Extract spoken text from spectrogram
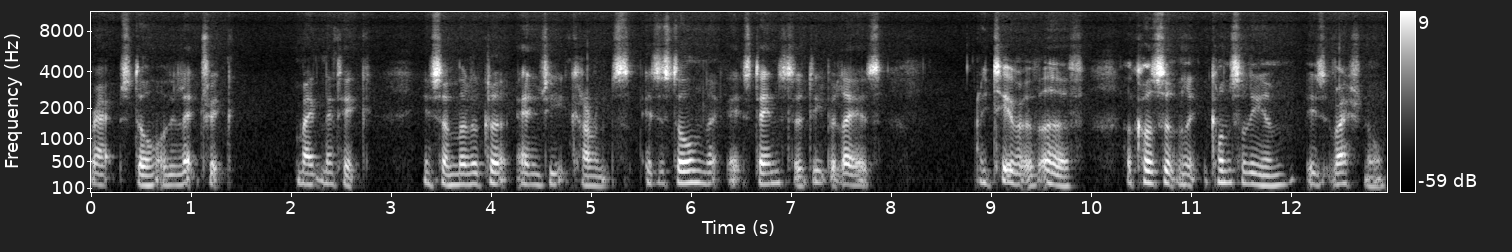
wrap storm of electric, magnetic, in some molecular energy currents. It's a storm that extends to the deeper layers. Interior of Earth, a consolium, is rational.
